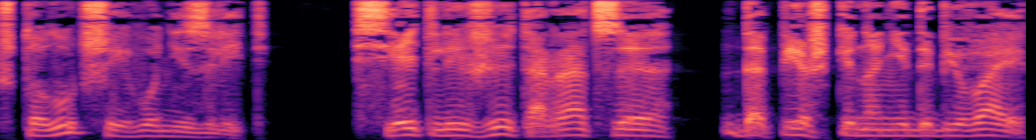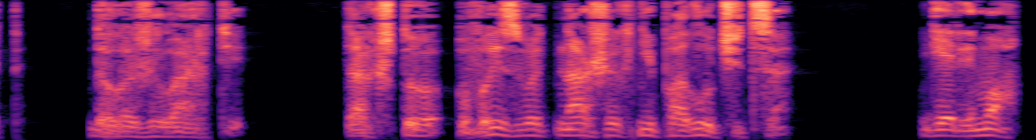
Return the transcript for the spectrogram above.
что лучше его не злить. «Сеть лежит, а рация до Пешкина не добивает», — доложил Арти. «Так что вызвать наших не получится». «Дерьмо!»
